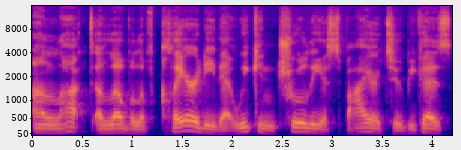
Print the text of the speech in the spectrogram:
unlocked a level of clarity that we can truly aspire to because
